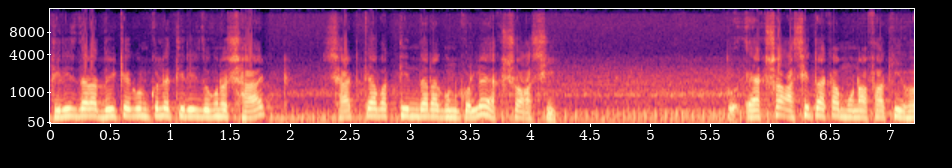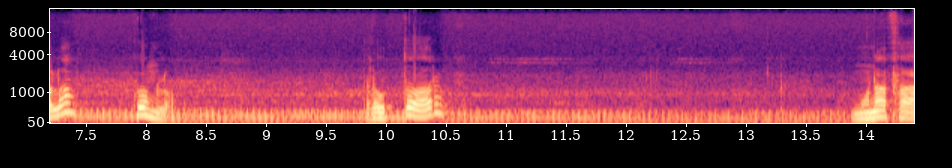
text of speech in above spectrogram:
তিরিশ দ্বারা দুইকে গুণ করলে তিরিশ দুগুণ ষাট। ষাটকে আবার তিন দ্বারা গুণ করলে একশো আশি। তো একশো আশি টাকা মুনাফা কী হলো? কমলো। তাহলে উত্তর, মুনাফা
